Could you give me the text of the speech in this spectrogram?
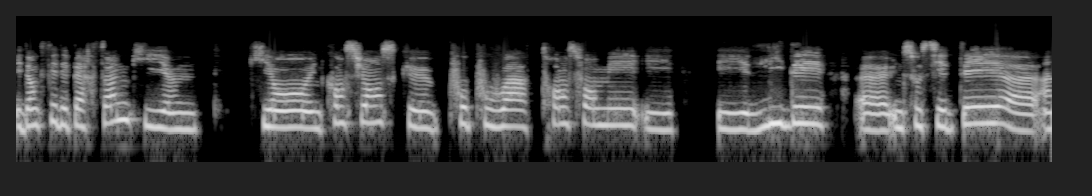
donc, c'est des personnes qui, euh, qui ont une conscience que pour pouvoir transformer et, et l'idée une société, un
